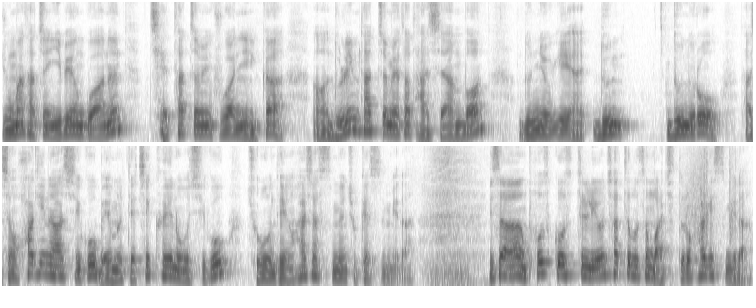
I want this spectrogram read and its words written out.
6만 4,200원 구간은 제 타점인 구간이니까, 어, 눌림 타점에서 다시 한번 눈요기, 눈, 눈으로 다시 한번 확인하시고 매물대 체크해 놓으시고 좋은 대응 하셨으면 좋겠습니다. 이상 포스코 스틸리온 차트 분석 마치도록 하겠습니다.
